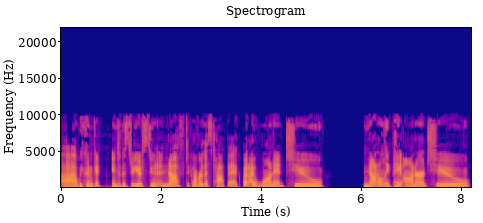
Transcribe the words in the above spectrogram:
Uh, we couldn't get into the studio soon enough to cover this topic, but I wanted to not only pay honor to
